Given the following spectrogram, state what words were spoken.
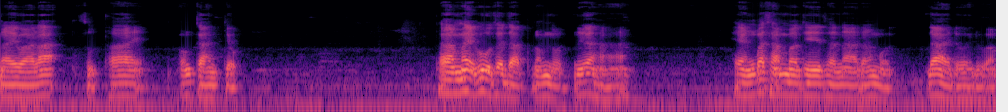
ในวาระสุดท้ายของการจบทำให้ผู้สดับกำหนดเนื้อหา แห่งพระธรรมเทศนาทั้งหมดได้โดยรวม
